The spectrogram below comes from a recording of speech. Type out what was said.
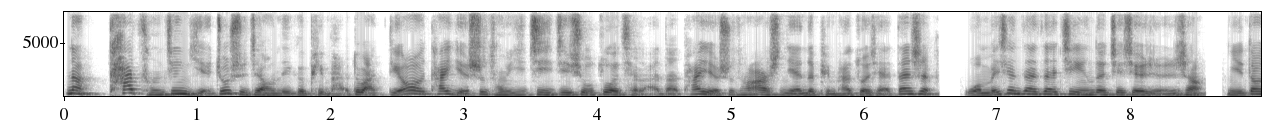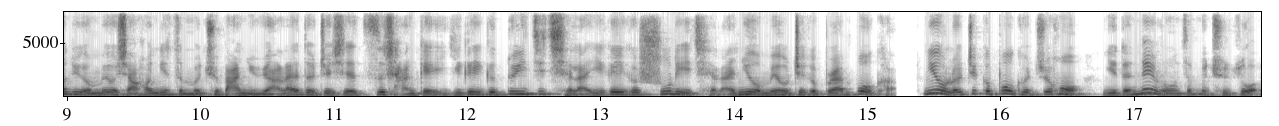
那他曾经也就是这样的一个品牌，对吧？迪奥他也是从一季一季秀做起来的，他也是从二十年的品牌做起来。但是我们现在在经营的这些人上，你到底有没有想好，你怎么去把你原来的这些资产给一个一个堆积起来，一个一个梳理起来？你有没有这个 brand book？你有了这个 book 之后，你的内容怎么去做？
